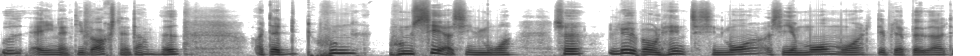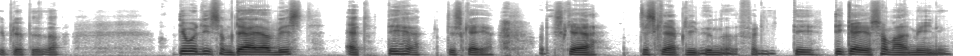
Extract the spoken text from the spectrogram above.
ud af en af de voksne, der er med. Og da hun, hun ser sin mor, så løber hun hen til sin mor og siger, mor, mor, det bliver bedre, det bliver bedre. Det var ligesom der, jeg vidste, at det her, det skal jeg, og det skal jeg, det skal jeg blive ved med, fordi det, det gav så meget mening.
